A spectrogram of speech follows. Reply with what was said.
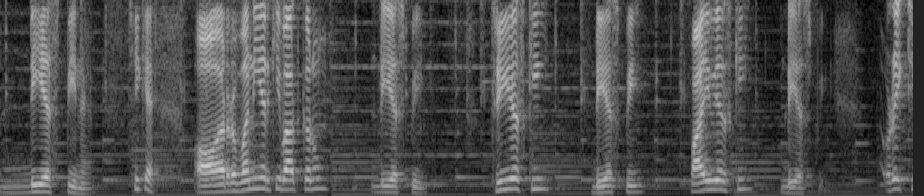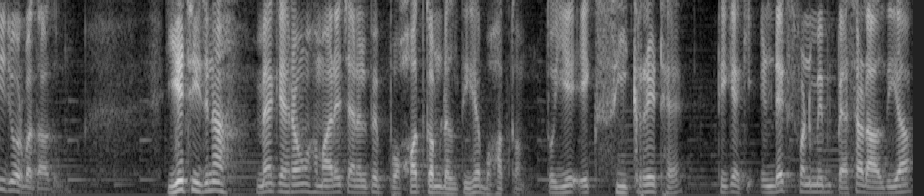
डीएसपी ने, ठीक है? और वन ईयर की बात करूँ डीएसपी थ्री ईयर्स की डीएसपी फाइव ईयर्स की डीएसपी और एक चीज़ और बता दूँ। ये चीज़ ना, मैं कह रहा हूँ, हमारे चैनल पे बहुत कम डलती है, बहुत कम। तो ये एक सीक्रेट है, ठीक है? कि इंडेक्स फंड में भी पैसा डाल दिया,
